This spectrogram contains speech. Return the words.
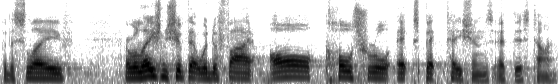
for the slave, a relationship that would defy all cultural expectations at this time.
